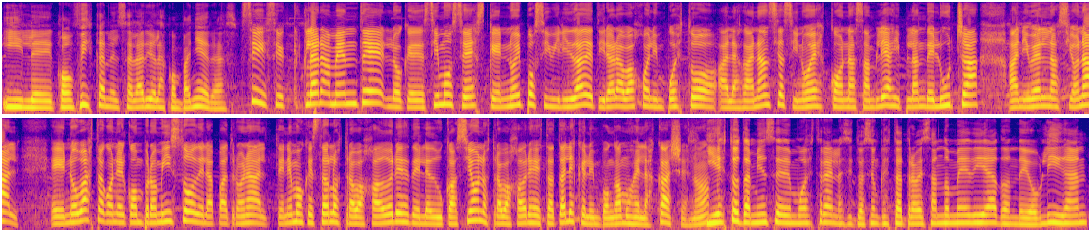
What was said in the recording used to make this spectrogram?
y le confiscan el salario a las compañeras. Sí, sí, claramente lo que decimos es que no hay posibilidad de tirar abajo el impuesto a las ganancias si no es con asambleas y plan de lucha a nivel nacional. Eh, no basta con el compromiso de la patronal, tenemos que ser los trabajadores de la educación, los trabajadores estatales que lo impongamos en las calles. ¿no? Y esto también se demuestra en la situación que está atravesando Media, donde obligan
